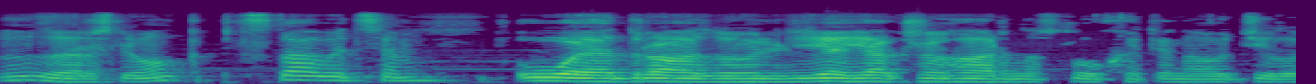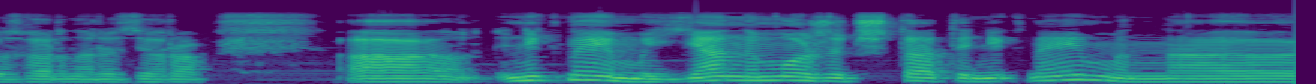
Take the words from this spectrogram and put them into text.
Ну, зараз Леонка підставиться. Ой, одразу, я як же гарно слухайте, Наутілус гарно розіграв. А, нікнейми. Я не можу читати нікнейми на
